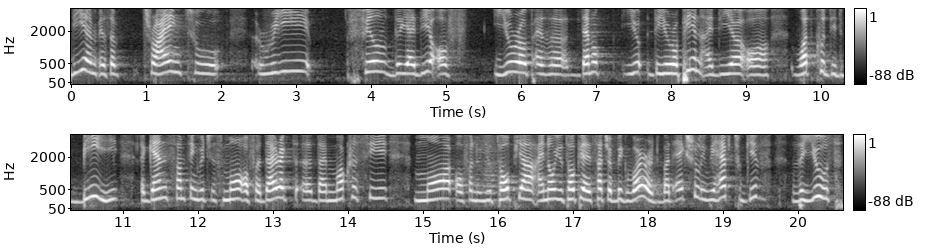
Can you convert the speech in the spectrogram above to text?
Diem is trying to refill the idea of Europe as a the European idea, or what could it be against something which is more of a direct uh, democracy, more of an utopia. I know utopia is such a big word, but actually we have to give the youth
